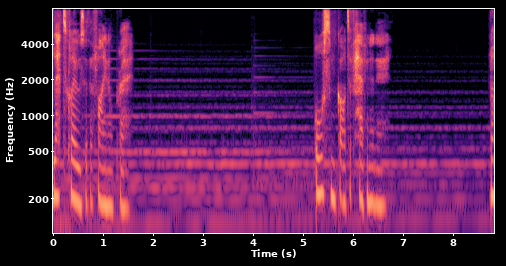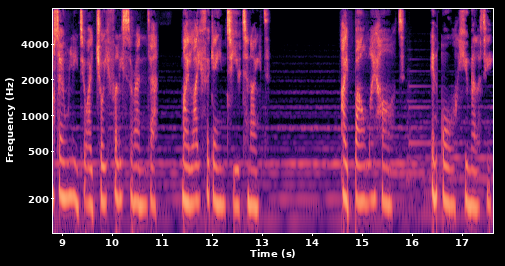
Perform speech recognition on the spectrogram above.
Let's close with a final prayer. awesome God of heaven and earth. Not only do I joyfully surrender my life again to you tonight, I bow my heart in all humility.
